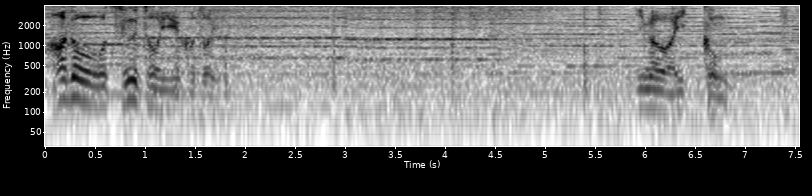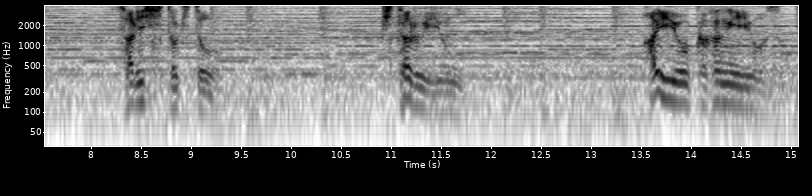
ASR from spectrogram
波動を継ぐということよ。今は一根去りし時と来たる世に灰を掲げようぞ。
